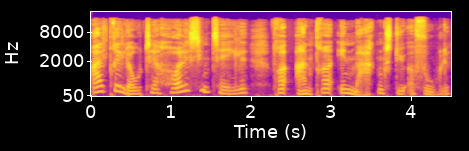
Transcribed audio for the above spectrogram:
aldrig lov til at holde sin tale fra andre end markens dyr og fugle.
